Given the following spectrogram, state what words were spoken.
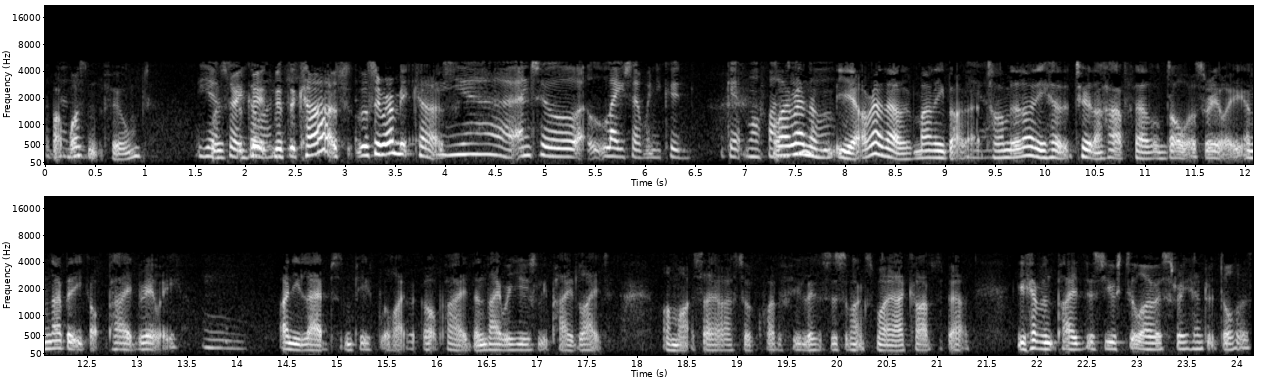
but then- wasn't filmed. Yeah, was sorry, the go bit on. with the cars, the ceramic cars. Yeah, until later when you could get more Well. I ran, a, yeah, I ran out of money by that Yeah. time. It only had two and a half thousand dollars really, and nobody got paid really. Mm. Only labs and people like that got paid, and they were usually paid late. I might say I saw quite a few letters amongst my archives about you haven't paid this, you still owe us three hundred dollars.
